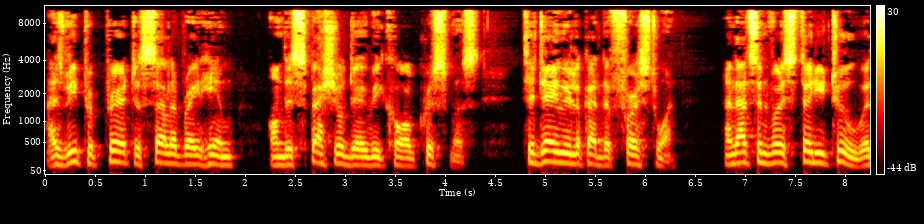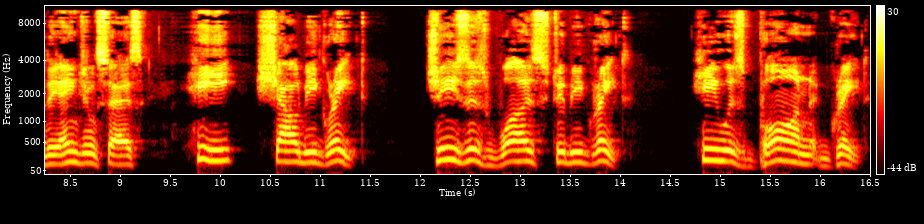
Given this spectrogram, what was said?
as we prepare to celebrate Him on this special day we call Christmas. Today we look at the first one, and that's in verse 32, where the angel says, He shall be great. Jesus was to be great. He was born great.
